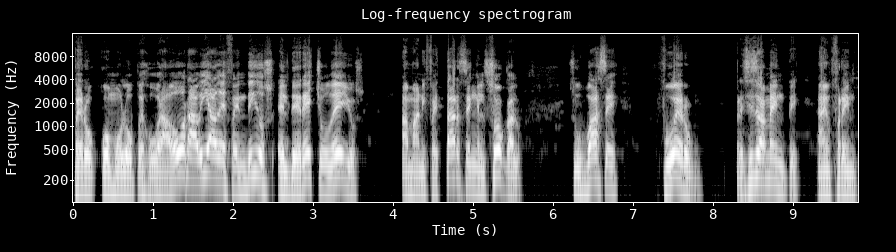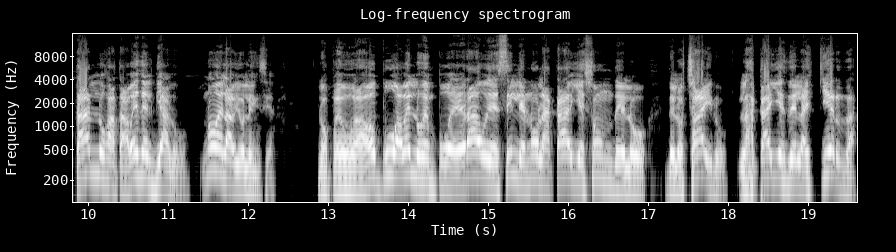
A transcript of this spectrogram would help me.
pero como López Obrador había defendido el derecho de ellos a manifestarse en el Zócalo, sus bases fueron precisamente a enfrentarlos a través del diálogo, no de la violencia. López Obrador pudo haberlos empoderado y decirle, no, la calle son de, lo, de los chairos, la calle es de la izquierda,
